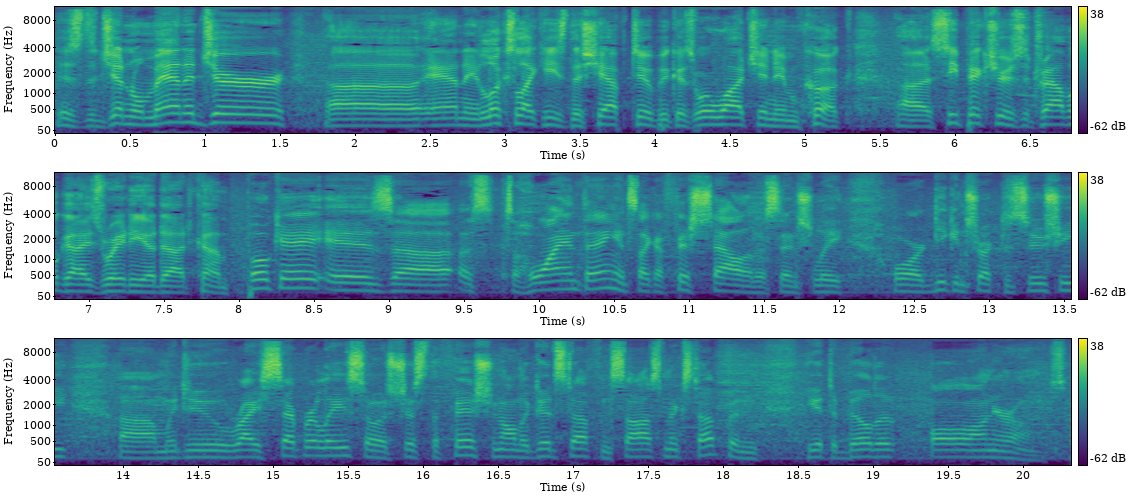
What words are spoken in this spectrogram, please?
is the general manager, uh, and he looks like he's the chef too because we're watching him cook. Uh, see pictures at TravelGuysRadio.com. Poke is uh, a, it's a Hawaiian thing. It's like a fish salad essentially, or deconstructed sushi. Um, we do rice separately, so it's just the fish and all the good stuff and sauce mixed up, and you get to build it all on your own. So.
